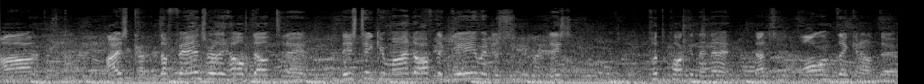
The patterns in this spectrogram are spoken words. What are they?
Uh, I just, the fans really helped out today. They just take your mind off the game and just they just put the puck in the net. That's all I'm thinking out there.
